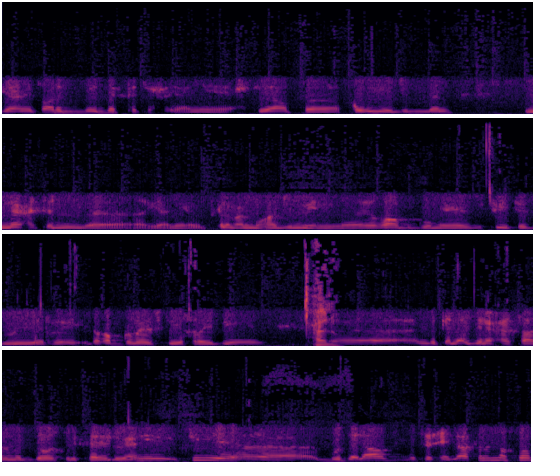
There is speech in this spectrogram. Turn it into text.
يعني فارق بدكة يعني احتياط قوية جدا. من ناحية يعني نتكلم عن المهاجمين غاب جوميز في تدوير اذا غاب جوميز في خريبين حلو آه عندك الأجنحة سالم الدوسري كاريلو يعني في آه بدلاء متاحين لكن النصر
